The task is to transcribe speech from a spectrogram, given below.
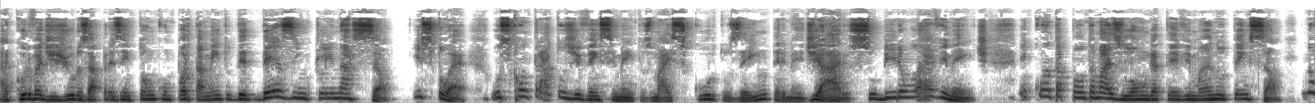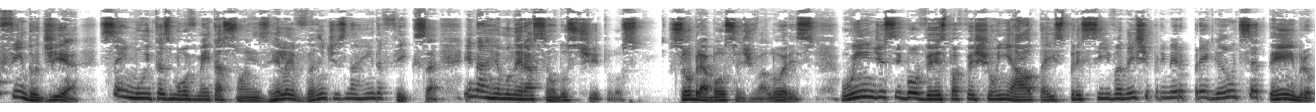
a curva de juros apresentou um comportamento de desinclinação. Isto é, os contratos de vencimentos mais curtos e intermediários subiram levemente, enquanto a ponta mais longa teve manutenção. No fim do dia, sem muitas movimentações relevantes na renda fixa e na remuneração dos títulos. Sobre a bolsa de valores, o índice Bovespa fechou em alta expressiva neste primeiro pregão de setembro,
